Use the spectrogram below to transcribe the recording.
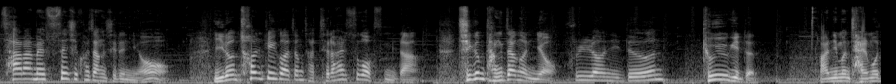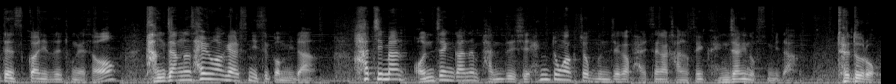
사람의 수세식 화장실은요. 이런 처리 과정 자체를 할 수가 없습니다. 지금 당장은요. 훈련이든 교육이든 아니면 잘못된 습관이든 통해서 당장은 사용하게 할 수는 있을 겁니다. 하지만 언젠가는 반드시 행동학적 문제가 발생할 가능성이 굉장히 높습니다. 되도록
